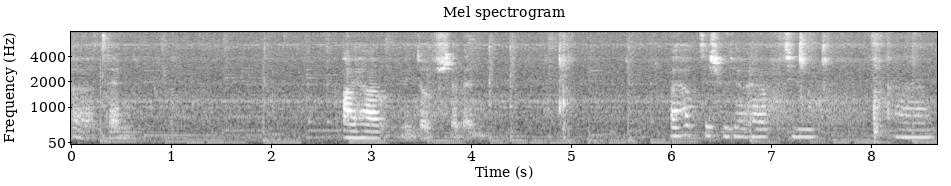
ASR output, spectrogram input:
uh, 10. I have Windows 7 I hope this video helped you and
